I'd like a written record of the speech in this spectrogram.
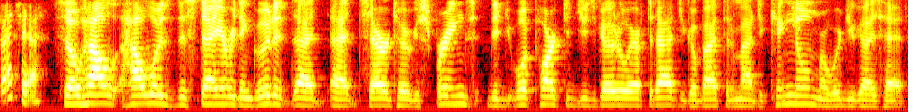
Gotcha. So how how was the stay? Everything good at, at, at Saratoga Springs? Did you, what park did you go to after that? Did you go back to the Magic Kingdom, or where'd you guys head?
